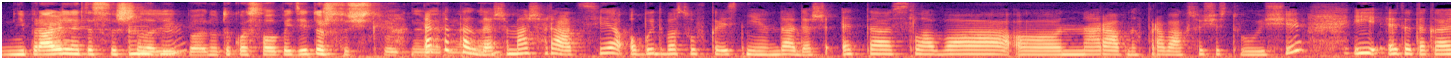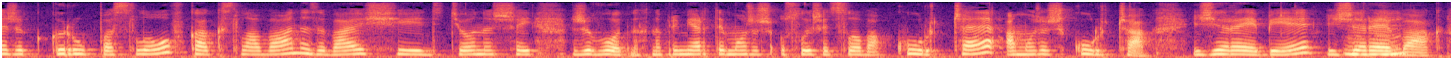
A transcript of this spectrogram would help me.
неправильно это слышала, угу. либо, ну, такое слово, по идее, тоже существует, наверное. Так, так, да? Даша, маешь рация, обидва сувка istnieją, да, Даша, это слова э, на равных правах существующие, и это такая же группа слов, как слова, называющие детенышей животных. Например, ты можешь услышать слово курче, а можешь курчак, жеребie, жеребак, угу.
